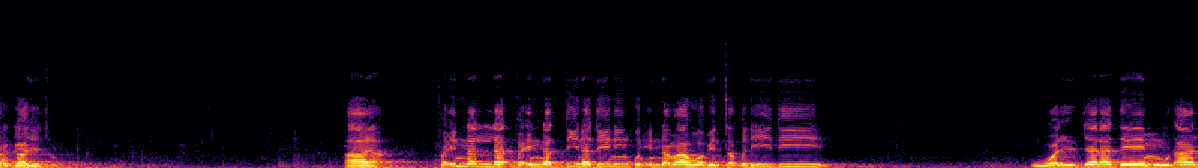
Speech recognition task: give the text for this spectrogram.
argaa jechuun aayaa فإن فإن الدين دين كن إنما هو بالتقليد والجل ديمودان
